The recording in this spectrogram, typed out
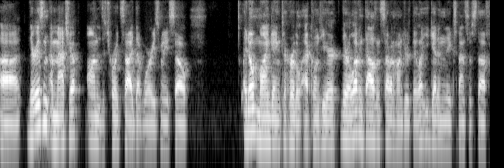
Uh, there isn't a matchup on the Detroit side that worries me. So I don't mind getting to Hertl Eklund here. They're 11,700. They let you get in the expensive stuff.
